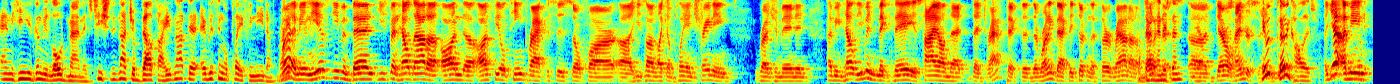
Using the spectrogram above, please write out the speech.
and he's going to be load managed? He, he's not your bell cow. He's not there every single play if you need him, right? Right. I mean, he hasn't even been. He's been held out of, on uh, on field team practices so far. Uh, he's on like a planned training regimen, and I mean, hell, even McVay is high on that that draft pick, the, the running back they took in the third round out of Memphis, Henderson? uh, Darrell Henderson. He was good in college. Yeah, I mean,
